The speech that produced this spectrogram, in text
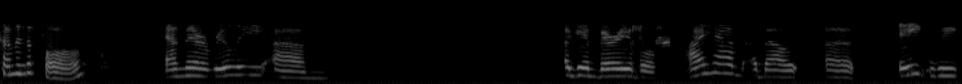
come in the fall, and they're really um, again variable. I have about a eight week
